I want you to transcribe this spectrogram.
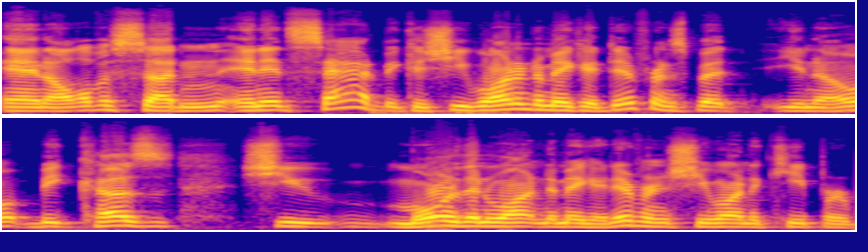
and all of a sudden and it's sad because she wanted to make a difference but you know because she more than wanted to make a difference she wanted to keep her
